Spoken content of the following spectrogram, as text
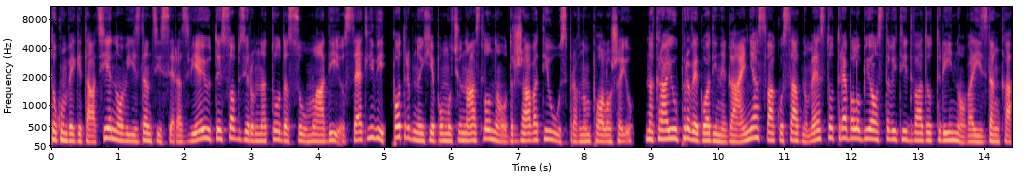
Tokom vegetacije novi izdanci se razvijaju te s obzirom na to da su mladi i osetljivi, potrebno ih je pomoću naslona održavati u uspravnom položaju. Na kraju prve godine gajenja svako sadno mesto trebalo bi ostaviti 2 do 3 nova izdanka.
